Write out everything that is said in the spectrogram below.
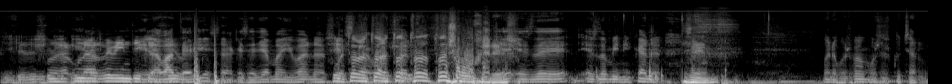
Y, Que es una, y- una reivindicación. Y la baterista, que se llama Ivana Sí, todas, todas, González, todas, todas son mujeres. Es, de, es dominicana. Sí. Bueno, pues vamos a escucharlo.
